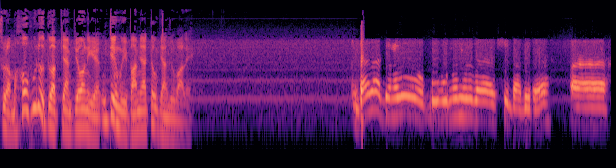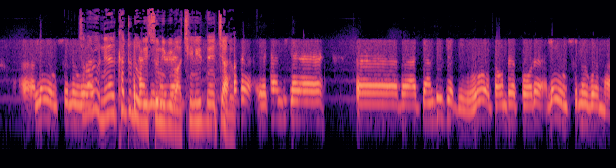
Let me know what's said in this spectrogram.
ဆိုတာမဟုတ်ဘူးလို့သူကပြန်ပြောနေတယ်ဥတည်ငွေဘာများတုံ့ပြန်လို့ပါလဲဒါကကျွန်တော်တို့ပူပူနွေးနွေးပဲရှိပါသေးတယ်အဲအလုံးဆွေးနွေးကျွန်တော်တို့နည်းခတ်တူတူလေးဆွေးနွေးပြပါချင်းလေးနဲ့ကြက်လို့ဟုတ်ကဲ့အဲခံဒီအဲဒါအကြံပြုချက်တွေကိုအကောင့်ထဲပေါ်တဲ့အလုံးဆွေးနွေးပွဲမှာ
